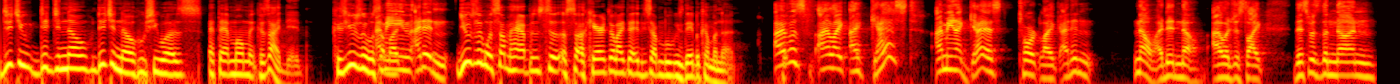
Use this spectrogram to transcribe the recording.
did you did you know did you know who she was at that moment? Because I did. Because usually when something I mean, I didn't. usually when something happens to a, a character like that in these type of movies, they become a nun. I was. I like. I guessed. I mean, I guessed toward like I didn't. No, I didn't know. I was just like, this was the nun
